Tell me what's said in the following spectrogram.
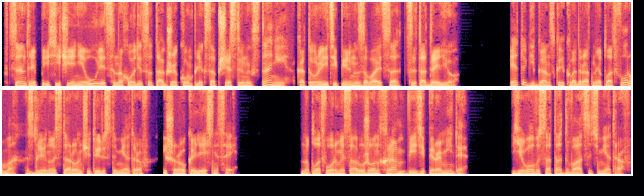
В центре пересечения улиц находится также комплекс общественных зданий, который теперь называется «Цитаделью». Это гигантская квадратная платформа с длиной сторон 400 метров и широкой лестницей. На платформе сооружен храм в виде пирамиды. Его высота 20 метров.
